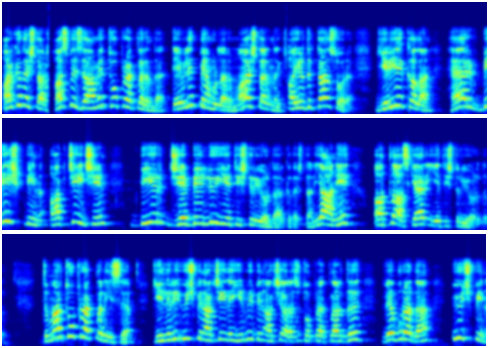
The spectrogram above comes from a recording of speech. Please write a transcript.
Arkadaşlar has ve zahmet topraklarında devlet memurları maaşlarını ayırdıktan sonra geriye kalan her 5000 akçe için bir cebelü yetiştiriyordu arkadaşlar. Yani atlı asker yetiştiriyordu. Tımar toprakları ise geliri 3000 akçe ile 20 bin akçe arası topraklardı ve burada 3000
